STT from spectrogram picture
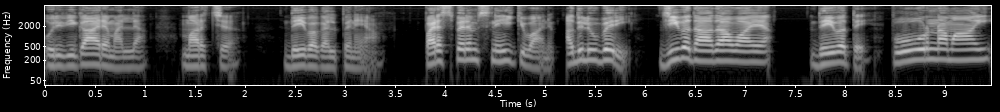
ഒരു വികാരമല്ല മറിച്ച് ദൈവകൽപ്പനയാണ്. പരസ്പരം സ്നേഹിക്കുവാനും അതിലുപരി ജീവദാതാവായ ദൈവത്തെ പൂർണമായി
